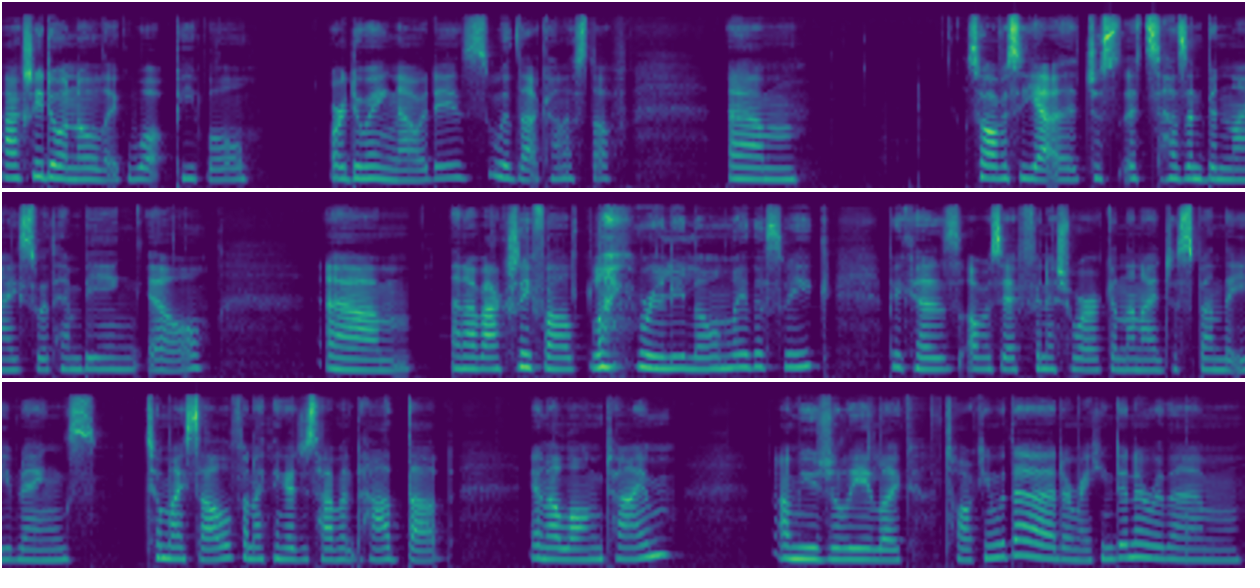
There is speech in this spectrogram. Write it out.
I actually don't know like what people are doing nowadays with that kind of stuff. Um, so obviously, yeah, it just it hasn't been nice with him being ill. Um, and I've actually felt like really lonely this week because obviously I finish work and then I just spend the evenings to myself and I think I just haven't had that in a long time. I'm usually like talking with Ed or making dinner with him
